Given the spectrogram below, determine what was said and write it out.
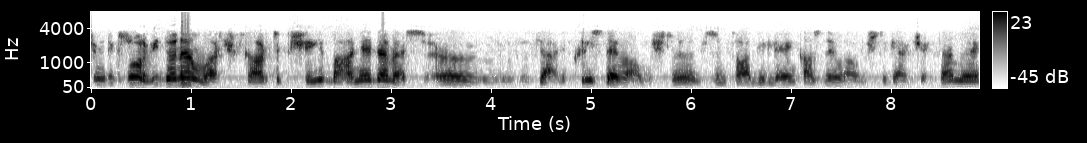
şimdi zor bir dönem var. Çünkü artık şeyi bahane edemez. E, yani kriz devralmıştı. Bizim tabirle enkaz devralmıştı gerçekten ve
